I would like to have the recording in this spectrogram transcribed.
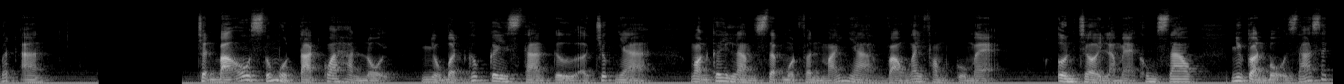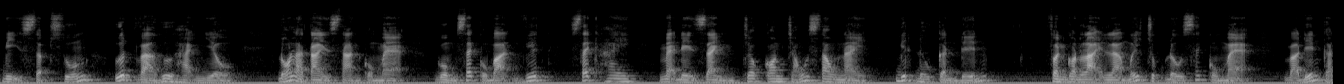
bất an. Trận bão số 1 tạt qua Hà Nội, nhổ bật gốc cây xà cừ ở trước nhà, ngọn cây làm sập một phần mái nhà vào ngay phòng của mẹ. Ơn trời là mẹ không sao, nhưng toàn bộ giá sách bị sập xuống, ướt và hư hại nhiều. Đó là tài sản của mẹ, gồm sách của bạn viết, sách hay, mẹ để dành cho con cháu sau này, biết đâu cần đến. Phần còn lại là mấy chục đầu sách của mẹ và đến cả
